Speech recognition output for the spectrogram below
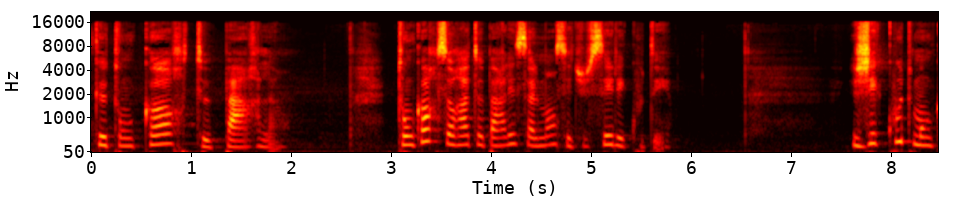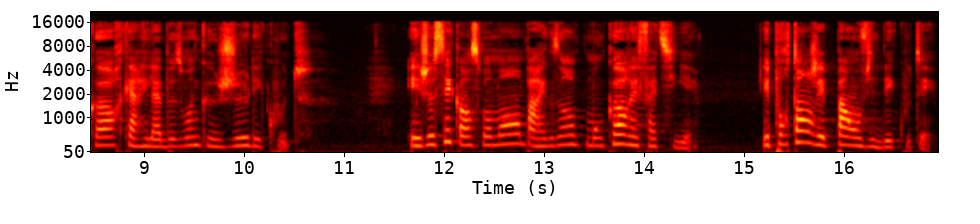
que ton corps te parle? Ton corps saura te parler seulement si tu sais l'écouter. J'écoute mon corps car il a besoin que je l'écoute. Et je sais qu'en ce moment, par exemple, mon corps est fatigué. Et pourtant, j'ai pas envie de l'écouter.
